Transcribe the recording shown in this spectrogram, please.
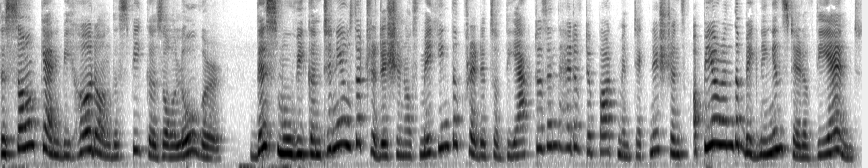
The song can be heard on the speakers all over. This movie continues the tradition of making the credits of the actors and the head of department technicians appear in the beginning instead of the end.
